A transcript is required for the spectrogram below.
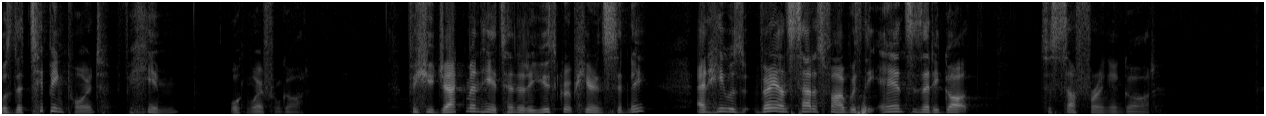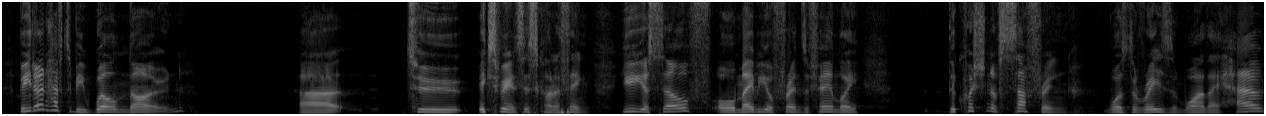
was the tipping point for him walking away from God. For Hugh Jackman, he attended a youth group here in Sydney, and he was very unsatisfied with the answers that he got to suffering and God. But you don't have to be well known uh, to experience this kind of thing. You yourself, or maybe your friends or family, the question of suffering was the reason why they have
